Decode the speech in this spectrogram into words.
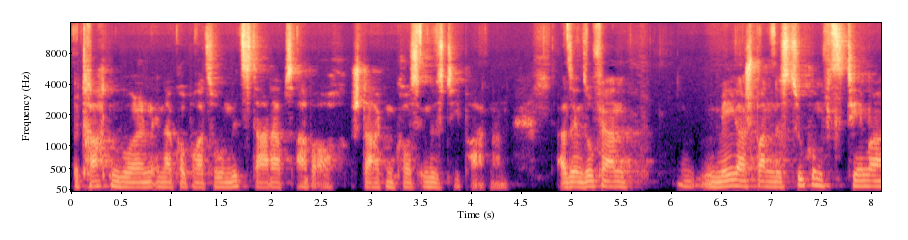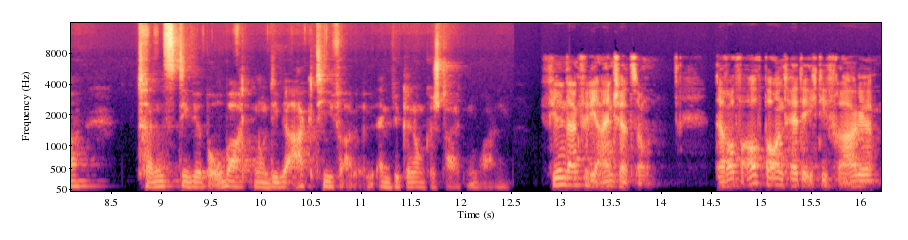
betrachten wollen in der Kooperation mit Startups, aber auch starken Cross-Industry-Partnern. Also insofern mega spannendes Zukunftsthema, Trends, die wir beobachten und die wir aktiv entwickeln und gestalten wollen. Vielen Dank für die Einschätzung. Darauf aufbauend hätte ich die Frage,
